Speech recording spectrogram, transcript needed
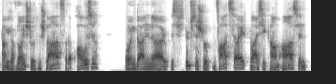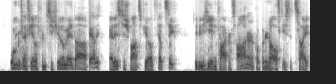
kam ich auf neun Stunden Schlaf oder Pause. Und dann äh, ist 15 Stunden Fahrzeit, 30 km/h sind ungefähr 450 Kilometer, realistisch waren es 440. Die bin ich jeden Tag gefahren und dann kommt man genau auf diese Zeit.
